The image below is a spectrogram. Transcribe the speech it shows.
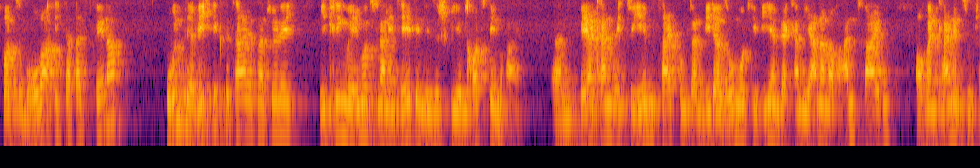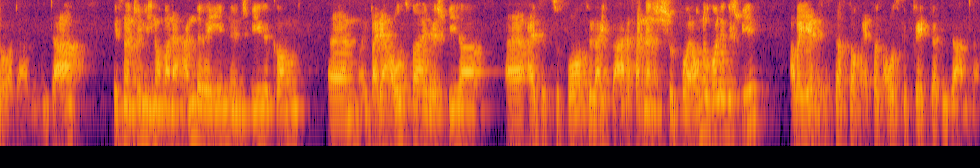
trotzdem beobachte ich das als Trainer. Und der wichtigste Teil ist natürlich, wie kriegen wir Emotionalität in dieses Spiel trotzdem rein? Ähm, wer kann sich zu jedem Zeitpunkt dann wieder so motivieren? Wer kann die anderen auch antreiben, auch wenn keine Zuschauer da sind? Und da ist natürlich nochmal eine andere Ebene ins Spiel gekommen ähm, bei der Auswahl der Spieler, äh, als es zuvor vielleicht war. Das hat natürlich schon vorher auch eine Rolle gespielt, aber jetzt ist das doch etwas ausgeprägter, dieser Anteil.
